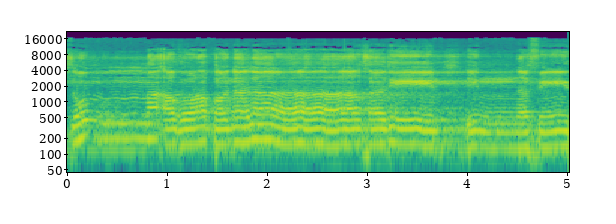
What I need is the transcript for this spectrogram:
ثم أغرقنا الآخرين إن في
